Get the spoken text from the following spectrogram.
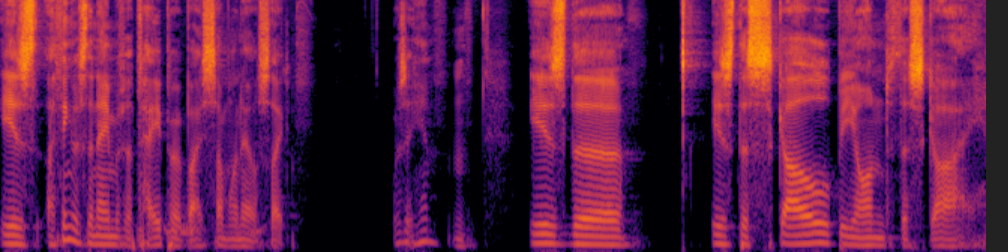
is I think it was the name of a paper by someone else. Like, was it him? Mm. Is the is the skull beyond the sky?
